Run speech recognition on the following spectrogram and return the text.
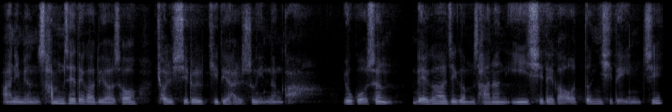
아니면 3세대가 되어서 결실을 기대할 수 있는가. 이것은 내가 지금 사는 이 시대가 어떤 시대인지,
